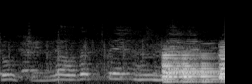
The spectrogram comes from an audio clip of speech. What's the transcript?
Don't you know that feeling?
